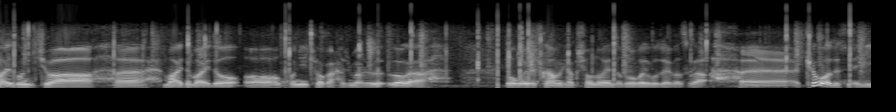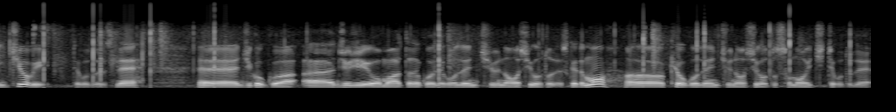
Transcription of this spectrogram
はい、こんにちは。毎度毎度、こんにちはから始まる我が動画月間百姓の園の動画でございますが、えー、今日はですね、日曜日ということですね。えー、時刻は10時を回ったところで午前中のお仕事ですけども、今日午前中のお仕事その1ということで、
